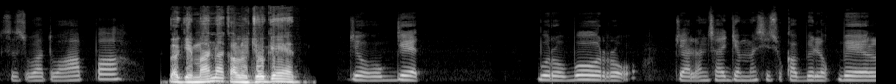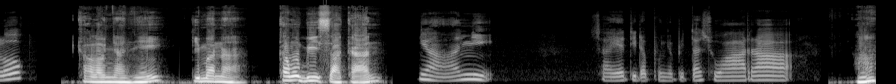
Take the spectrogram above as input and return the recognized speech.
Sesuatu apa? Bagaimana kalau joget? Joget. Boro-boro. Jalan saja masih suka belok-belok. Kalau nyanyi, gimana? Kamu bisa kan? Nyanyi. Saya tidak punya pita suara. Hah?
